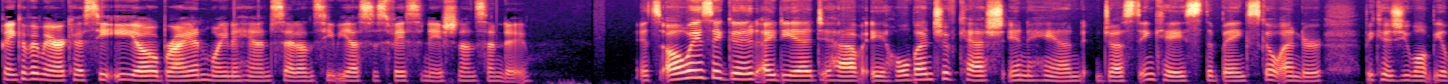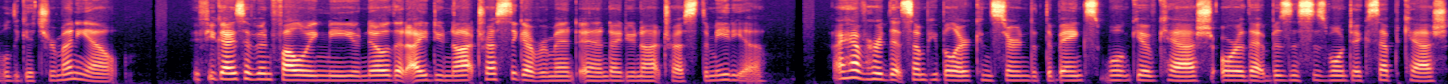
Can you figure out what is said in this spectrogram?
Bank of America CEO Brian Moynihan said on CBS's Face the Nation on Sunday. It's always a good idea to have a whole bunch of cash in hand just in case the banks go under because you won't be able to get your money out. If you guys have been following me, you know that I do not trust the government and I do not trust the media. I have heard that some people are concerned that the banks won't give cash or that businesses won't accept cash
